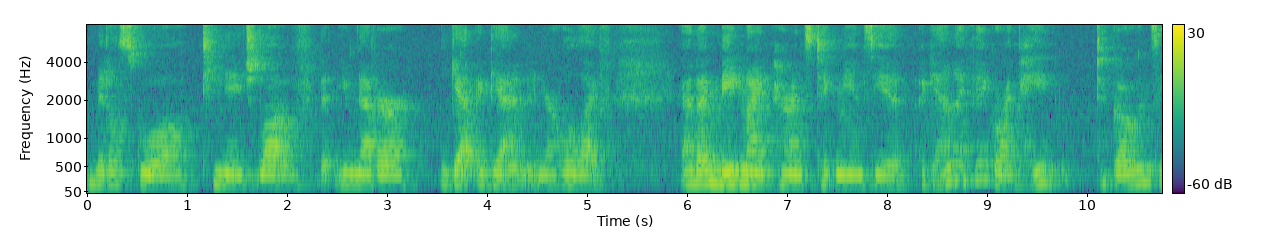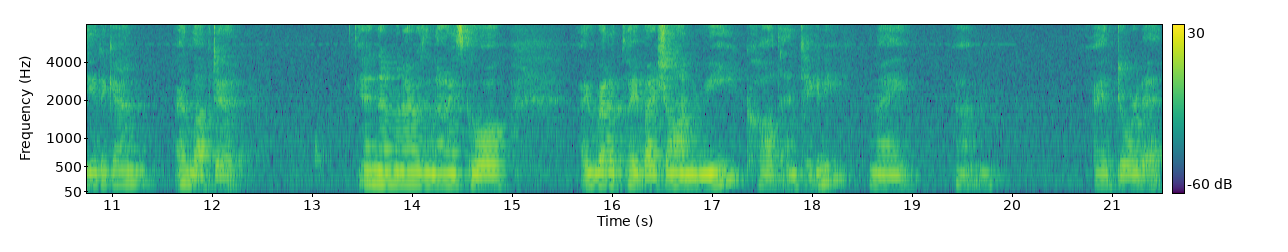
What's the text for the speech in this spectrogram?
middle school, teenage love that you never get again in your whole life. And I made my parents take me and see it again, I think, or I paid to go and see it again. I loved it. And then when I was in high school, I read a play by Jean Anouilh called Antigone, and I, um, I adored it.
